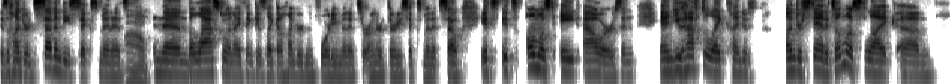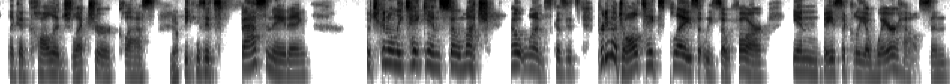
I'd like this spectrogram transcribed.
is 176 minutes. Wow. And then the last one I think is like 140 minutes or 136 minutes. So it's it's almost eight hours, and and you have to like kind of understand. It's almost like um, like a college lecture class Yep. because it's fascinating, but you can only take in so much at once because it's pretty much all takes place at least so far in basically a warehouse and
